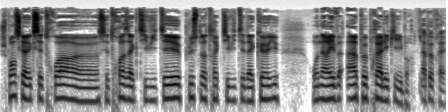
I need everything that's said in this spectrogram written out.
Je pense qu'avec ces trois, ces trois activités, plus notre activité d'accueil, on arrive à peu près à l'équilibre. À peu près.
